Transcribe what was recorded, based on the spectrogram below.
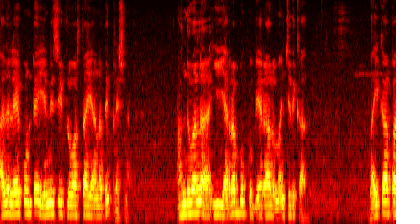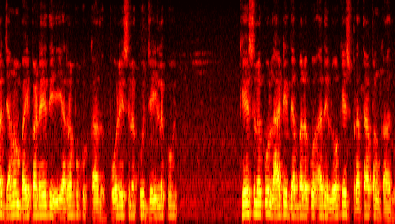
అది లేకుంటే ఎన్ని సీట్లు వస్తాయి అన్నది ప్రశ్న. అందువల్ల ఈ ఎర్రబుక్కు బీరాలు మంచిది కాదు. వైకాపా జనం భయపడేది ఎర్రబుక్కు కాదు. పోలీసులకు జైళ్ళకు కేసులకు లాఠీ దెబ్బలకు అది లోకేష్ ప్రతాపం కాదు.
